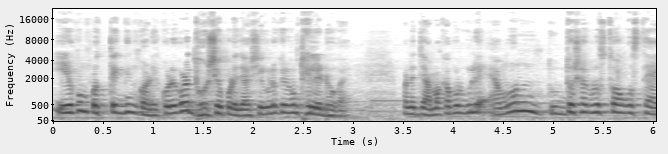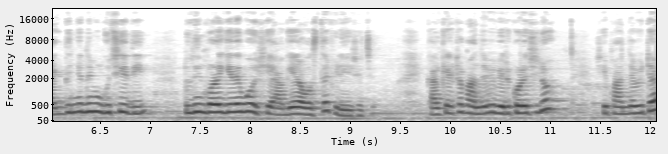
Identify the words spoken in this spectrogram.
এরকম প্রত্যেক দিন করে করে করে ধসে পড়ে যায়, সেগুলোকে এরকম ঠেলে ঢোকায়। মানে জামা কাপড়গুলো এমন দুর্দশাগ্রস্ত অবস্থা একদিন যদি আমি গুছিয়ে দিই, দুদিন পরে গিয়ে দেখব সে আগের অবস্থায় ফিরে এসেছে। কালকে একটা পাঞ্জাবি বের করেছিল, সেই পাঞ্জাবিটা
